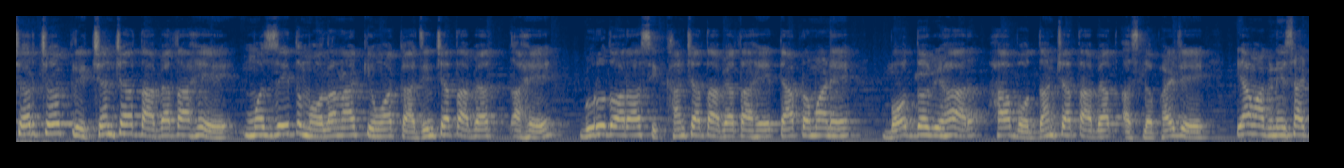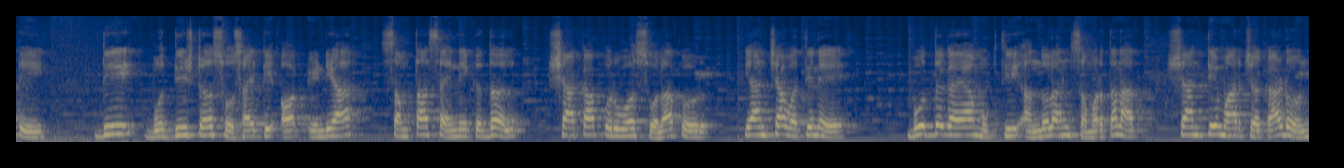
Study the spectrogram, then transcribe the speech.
चर्च ख्रिश्चनच्या ताब्यात आहे मस्जिद मौलाना किंवा काझींच्या ताब्यात आहे गुरुद्वारा सिखांच्या ताब्यात आहे त्याप्रमाणे बौद्ध विहार हा बौद्धांच्या ताब्यात असलं पाहिजे या मागणीसाठी the Buddhist society of India Samata Sainik Dal शाखा पूर्व सोलापूर यांच्या वतीने बुद्धगया मुक्ती आंदोलन समर्थनात शांती मार्च काढून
